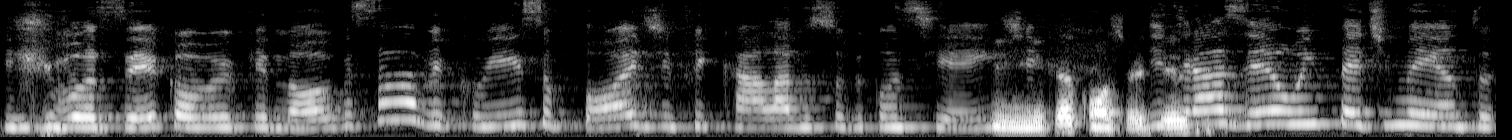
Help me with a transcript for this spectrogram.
E você, como hipnólogo, sabe que isso pode ficar lá no subconsciente Fica, com certeza. e trazer um impedimento.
